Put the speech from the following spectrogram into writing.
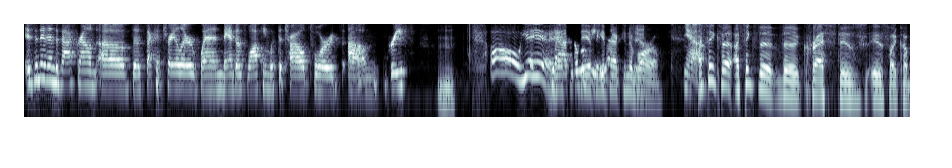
Isn't it in the background of the second trailer when Mando's walking with the child towards um, Greef? Oh yeah, yeah. Yeah, They have so to, we'll they have to get again. back to Nevarro. Yeah. I think the I think the the crest is is like a,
